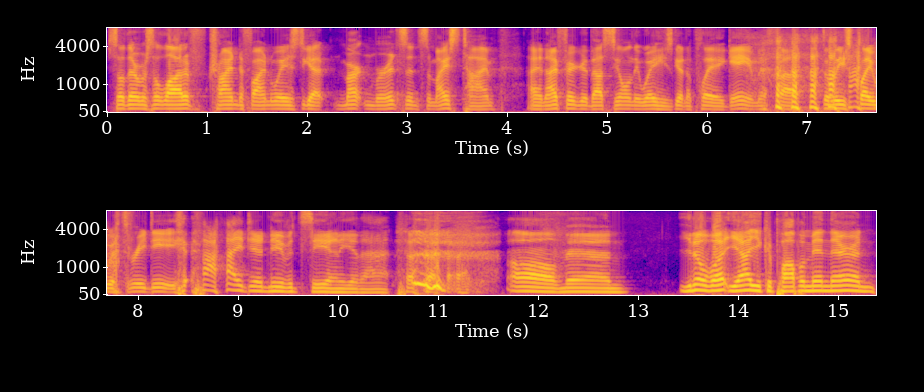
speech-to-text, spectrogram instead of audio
So there was a lot of trying to find ways to get Martin Marincin some ice time. And I figured that's the only way he's going to play a game if uh, the Leafs play with 3D. I didn't even see any of that. oh man. You know what? Yeah, you could pop him in there and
